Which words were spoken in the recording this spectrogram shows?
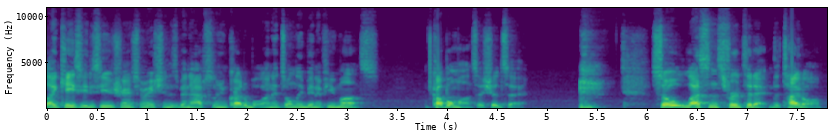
Like Casey, to see your transformation has been absolutely incredible. And it's only been a few months, a couple months, I should say. So, lessons for today, the title,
